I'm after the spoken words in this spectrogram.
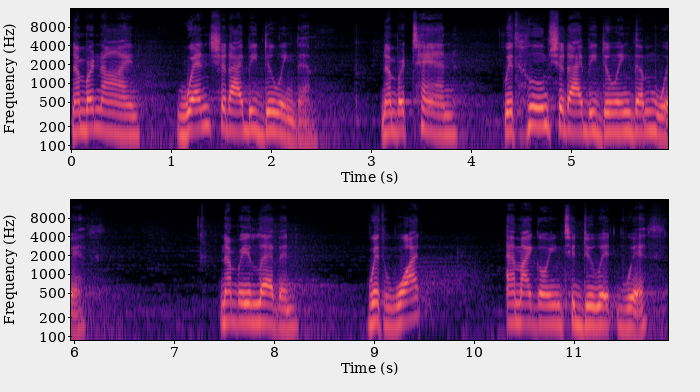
Number nine, when should I be doing them? Number 10, with whom should I be doing them with? Number 11, with what am I going to do it with?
